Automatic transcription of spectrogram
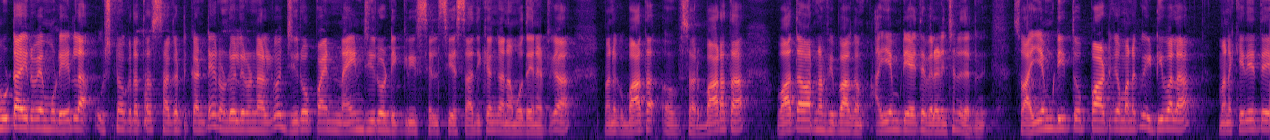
నూట ఇరవై మూడు ఏళ్ళ ఉష్ణోగ్రత సగటు కంటే రెండు వేల ఇరవై నాలుగులో zero point nine zero degree celsius అధికంగా నమోదైనట్టుగా మనకు భారత సారీ భారత వాతావరణ విభాగం ఐఎండీ అయితే వెల్లడించడం జరిగింది. సో ఐఎండీతో పాటుగా మనకు ఇటీవల మనకి ఏదైతే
